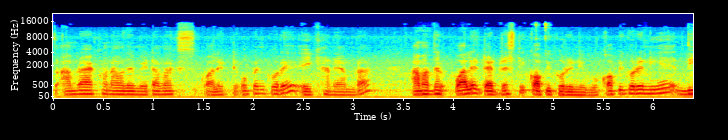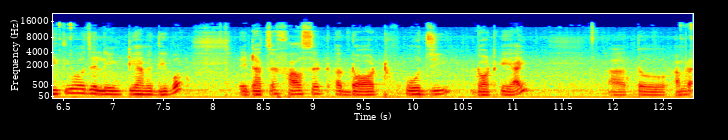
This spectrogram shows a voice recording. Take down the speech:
তো আমরা এখন আমাদের মেটামাক্স ওয়ালেটটি ওপেন করে এইখানে আমরা আমাদের ওয়ালেট অ্যাড্রেসটি কপি করে নিব। কপি করে নিয়ে দ্বিতীয় যে লিঙ্কটি আমি দিব, এটা হচ্ছে faucet dot OG dot AI তো আমরা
